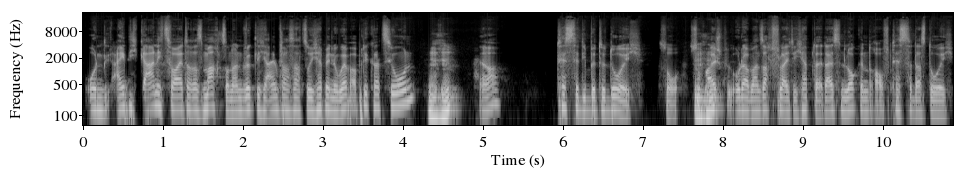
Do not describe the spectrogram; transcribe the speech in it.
und eigentlich gar nichts weiteres macht, sondern wirklich einfach sagt, so, ich habe hier eine Web-Applikation, mhm. ja, teste die bitte durch. So, zum mhm. Beispiel, oder man sagt vielleicht, ich habe da, da ist ein Login drauf, teste das durch.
